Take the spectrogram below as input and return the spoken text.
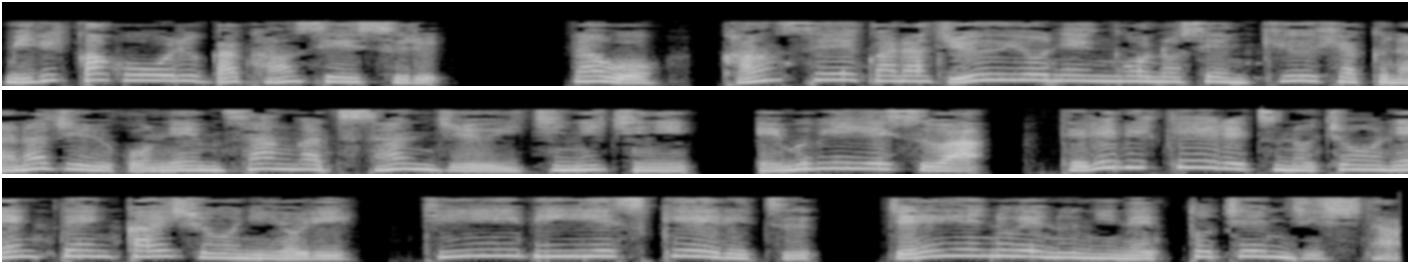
ミリカホールが完成する。なお、完成から14年後の1975年3月31日に、MBS はテレビ系列の超年展開賞により、TBS 系列 JNN にネットチェンジした。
